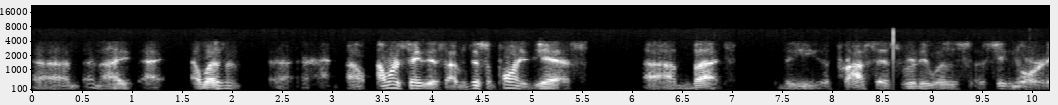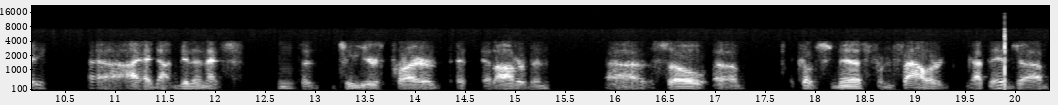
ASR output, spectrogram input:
uh, and I, I I wasn't. Uh, I, I want to say this: I was disappointed, yes, uh, but the the process really was a seniority, Uh, I had not been in that the two years prior at, at Otterbein. Uh, so uh, Coach Smith from Fowler got the head job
